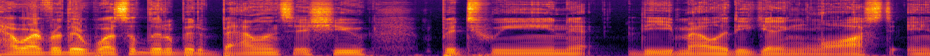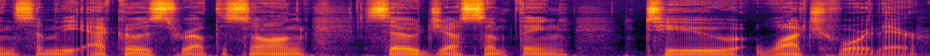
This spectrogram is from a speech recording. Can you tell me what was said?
However, there was a little bit of balance issue between the melody getting lost in some of the echoes throughout the song, so just something to watch for there.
